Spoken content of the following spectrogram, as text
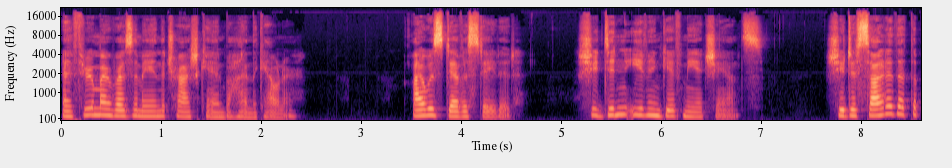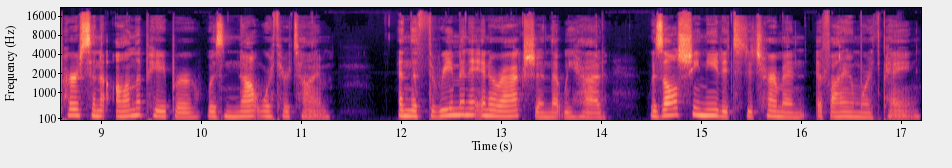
and threw my resume in the trash can behind the counter. I was devastated. She didn't even give me a chance. She decided that the person on the paper was not worth her time, and the three minute interaction that we had was all she needed to determine if I am worth paying.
